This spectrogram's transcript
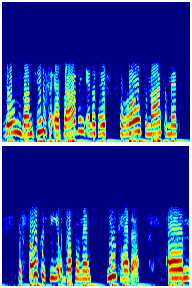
zo'n waanzinnige ervaring. En dat heeft vooral te maken met de focus die je op dat moment moet hebben. Ehm,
